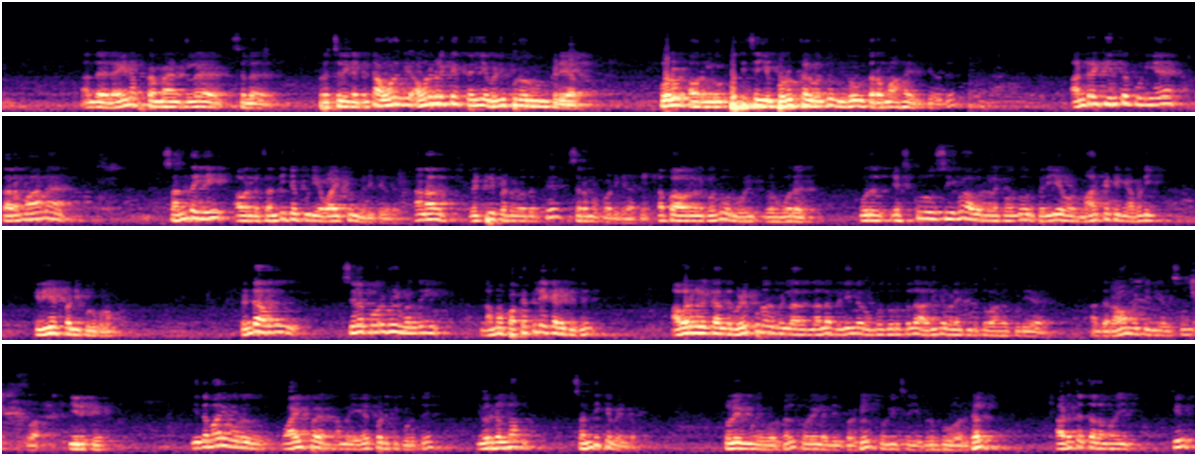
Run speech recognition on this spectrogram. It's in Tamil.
அந்த லைன் ஆஃப் கமாண்டில் சில பிரச்சனைகள் இருக்குது அவங்களுக்கு அவர்களுக்கே பெரிய விழிப்புணர்வும் கிடையாது. பொருள் அவர்கள் உற்பத்தி செய்யும் பொருட்கள் வந்து மிகவும் தரமாக இருக்கிறது. அன்றைக்கு இருக்கக்கூடிய தரமான சந்தையை அவர்கள் சந்திக்கக்கூடிய வாய்ப்பும் இருக்கிறது. ஆனால் வெற்றி பெறுவதற்கு சிரமப்படுகிறார்கள். அப்போ அவர்களுக்கு வந்து ஒரு ஒரு ஒரு ஒரு எக்ஸ்க்ளூசிவாக அவர்களுக்கு வந்து ஒரு பெரிய ஒரு மார்க்கெட்டிங் அப்படி கிரியேட் பண்ணி கொடுக்கணும். ரெண்டாவது சில பொருட்கள் வந்து நம்ம பக்கத்திலே கிடைக்குது. அவர்களுக்கு அந்த விழிப்புணர்வு இல்லாததுனால வெளியில் ரொம்ப தூரத்தில் அதிக விலை கொடுத்து வாங்கக்கூடிய அந்த ரா மெட்டீரியல்ஸும் இருக்குது இந்த மாதிரி ஒரு வாய்ப்பை நம்ம ஏற்படுத்தி கொடுத்து இவர்கள்லாம் சந்திக்க வேண்டும். தொழில் முனைவோர்கள் தொழிலதிபர்கள் தொழில் செய்ய விரும்புபவர்கள். அடுத்த தலைமுறைக்கு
